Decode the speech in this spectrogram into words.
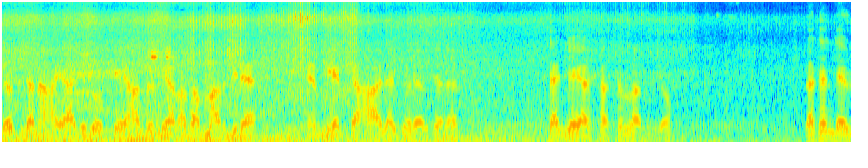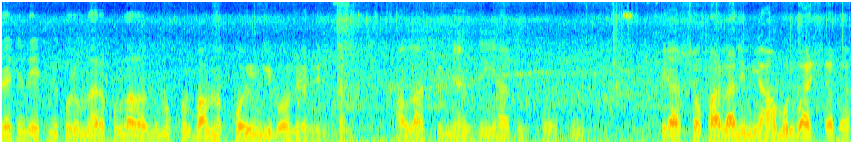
dört tane hayali dosyayı hazırlayan adamlar bile emniyette hala görevdeler. Sence yaşatırlar mı? Yok. Zaten devletin resmi kurumları kullanıldı mı kurbanlık koyun gibi oluyor insan. Allah cümlemizin yardımcısı olsun. Biraz toparlanayım. Yağmur başladı.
